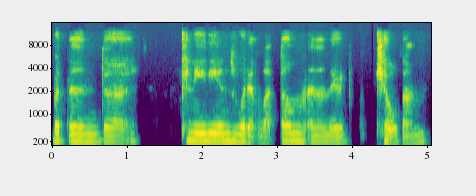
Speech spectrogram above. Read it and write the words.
but then the Canadians wouldn't let them, and then they would kill them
